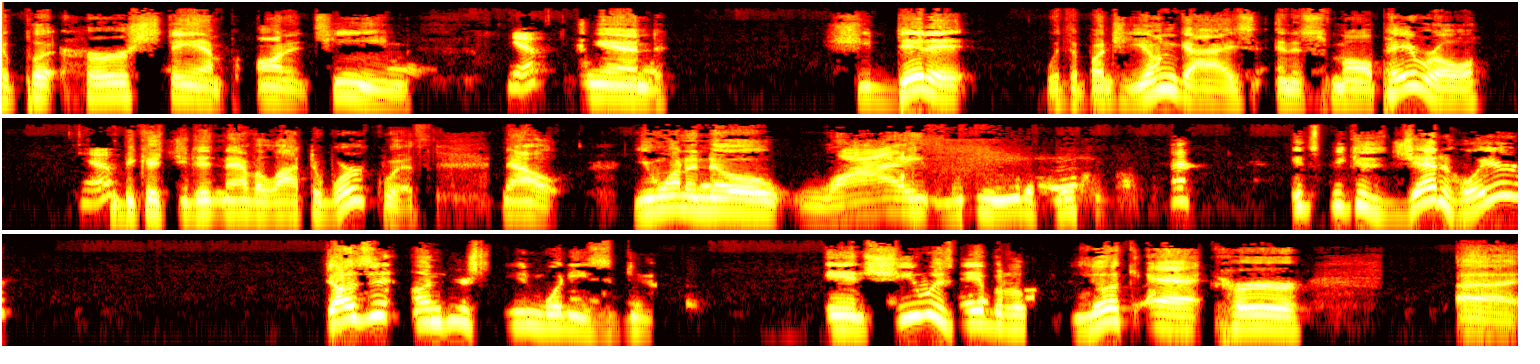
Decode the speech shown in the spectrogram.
to put her stamp on a team. Yep. And she did it with a bunch of young guys and a small payroll Yep. because she didn't have a lot to work with. Now, you want to know why we need a person like that? It's because Jed Hoyer doesn't understand what he's doing. And she was able to look at her uh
